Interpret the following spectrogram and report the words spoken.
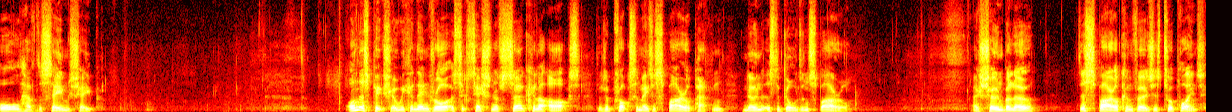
all have the same shape. On this picture, we can then draw a succession of circular arcs that approximate a spiral pattern known as the golden spiral. As shown below, this spiral converges to a point.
